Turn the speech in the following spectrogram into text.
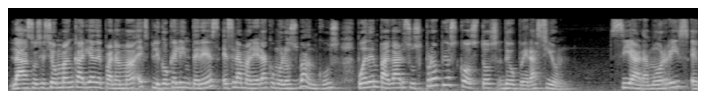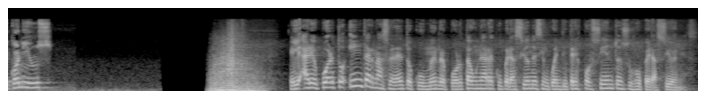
La Asociación Bancaria de Panamá explicó que el interés es la manera como los bancos pueden pagar sus propios costos de operación. Ciara Morris, Econews. El Aeropuerto Internacional de Tocumen reporta una recuperación de 53% en sus operaciones.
